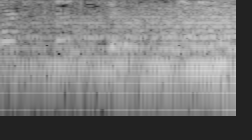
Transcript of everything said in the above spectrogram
our sensor.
